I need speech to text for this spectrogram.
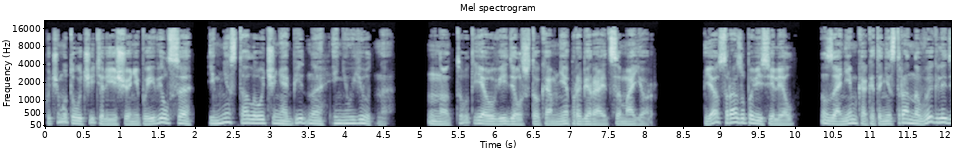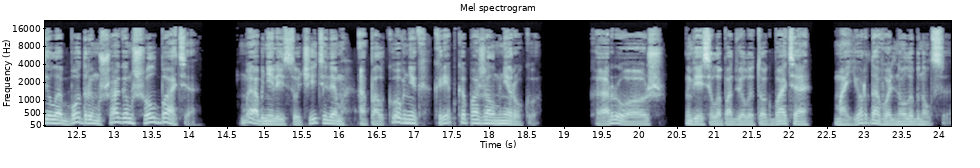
Почему-то учитель еще не появился, и мне стало очень обидно и неуютно. Но тут я увидел, что ко мне пробирается майор. Я сразу повеселел. За ним, как это ни странно выглядело, бодрым шагом шел батя. Мы обнялись с учителем, а полковник крепко пожал мне руку. «Хорош», — весело подвел итог батя. Майор довольно улыбнулся.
